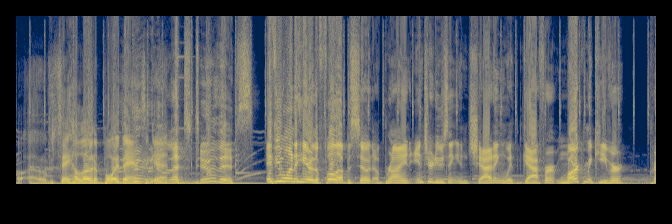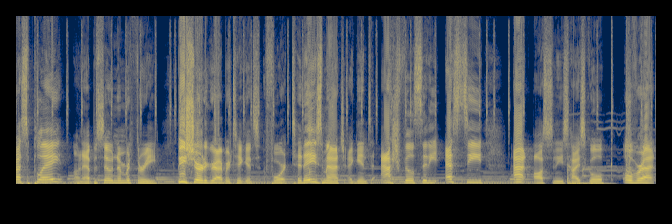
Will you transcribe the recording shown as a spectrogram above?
Uh, say hello to boy bands again. Let's do this. If you want to hear the full episode of Brian introducing and chatting with gaffer Mark McKeever, press play on episode number three. Be sure to grab your tickets for today's match against Asheville City SC at Austin East High School over at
